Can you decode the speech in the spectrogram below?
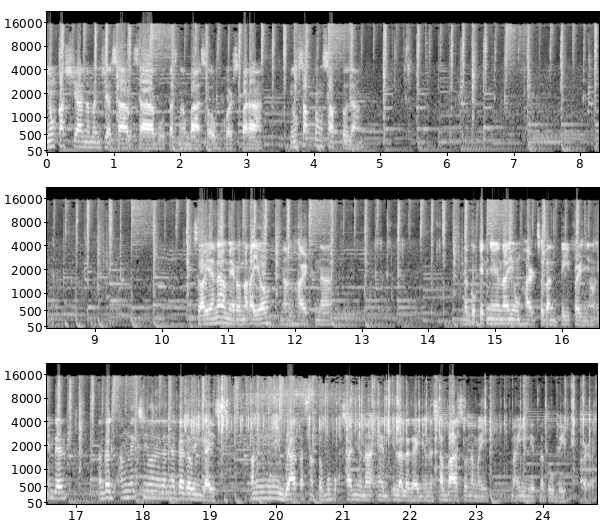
yung kasya naman siya sa sa butas ng baso of course para yung saktong-sakto lang. So ayan na, meron na kayo ng heart na nagupit nyo na yung heart sa band paper nyo. And then, ang, ang next nyo na, na gagawin guys, ang gatas na to, bubuksan nyo na and ilalagay nyo na sa baso na may mainit na tubig. Alright.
